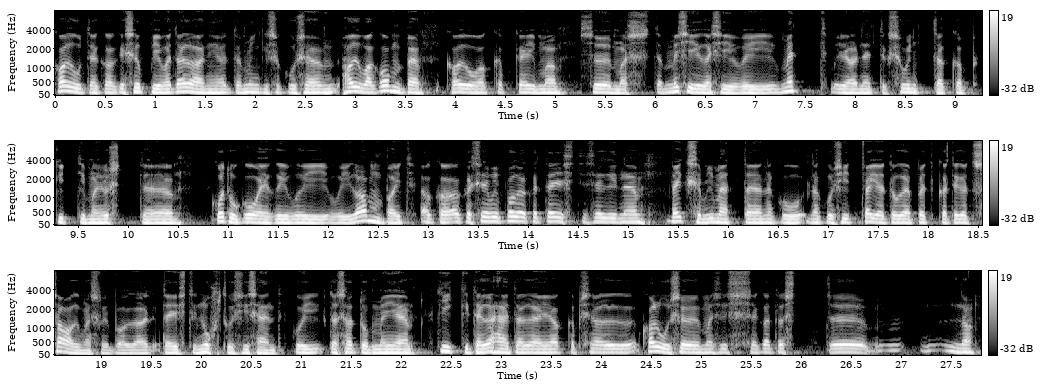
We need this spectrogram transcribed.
karudega, kes õpivad ära nii-öelda mingisuguse halva kombe, karu hakkab käima söömas mesilasi või mett ja näiteks hunt hakkab küttima just äh, kodukoeri või, või lambaid, aga, aga see võib olla ka täiesti selline väiksem imetaja, nagu, nagu siit välja tuleb, et ka tegelikult saarmes võib olla täiesti nuhtlusisend, kui ta satub meie tiikide lähedale ja hakkab seal kalu sööma, siis ega tast noh,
